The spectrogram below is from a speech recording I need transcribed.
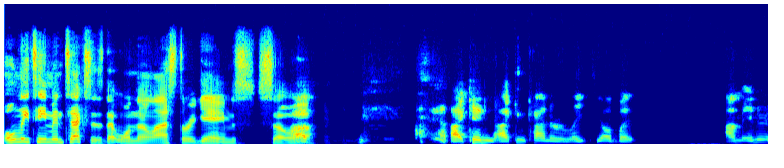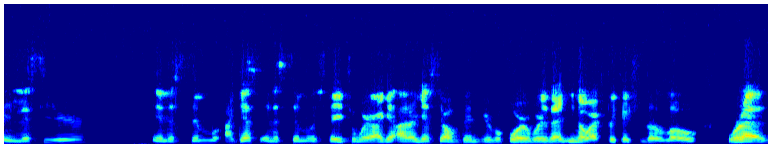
only team in Texas that won their last three games. So uh, I can I can kind of relate to y'all, but I'm entering this year in a similar, I guess, in a similar state to where I guess, I guess y'all have been here before, where that you know expectations are low, whereas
